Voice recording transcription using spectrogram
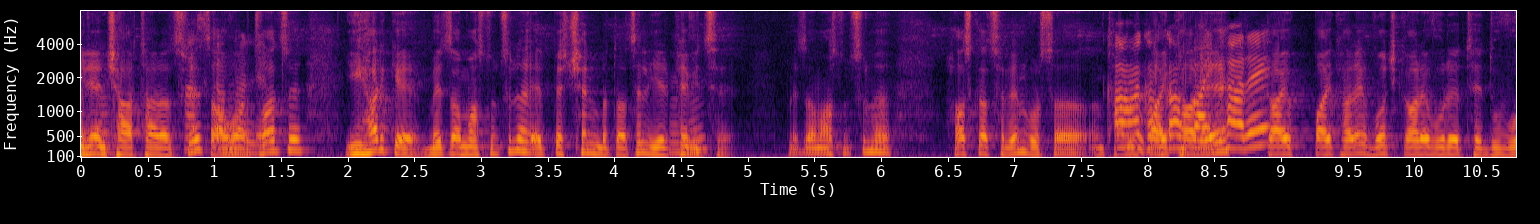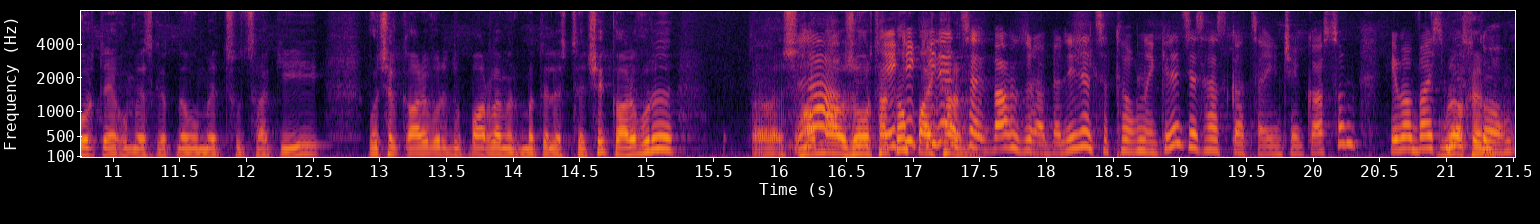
իրեն չարթարացրեց, ավարտված է։ Իհարկե, մեծամասնությունը այդպես չեն մտածել երբևիցե։ Մեծամասնությունը հասկացել են, որ սա ընդհանուր պայքար է, պայքար է, ոչ կարևոր է թե դու որ տեղում ես գտնվում այդ ցուցակի, ոչ էլ կարևոր է դու պարլամենտ մտել ես թե չէ, կարևորը համա ժողովրդական պայքարն է։ Պարոն Զուրաբյան, իրենց է թողնենք իրենց, ես հասկացա ինչ եք ասում։ Հիմա բայց մյուս կողմ,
